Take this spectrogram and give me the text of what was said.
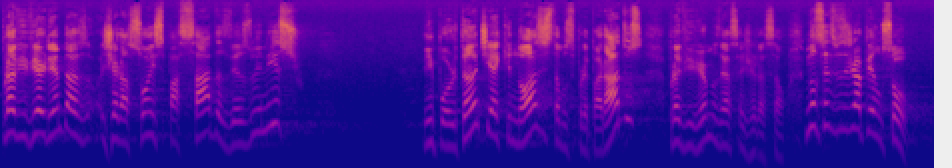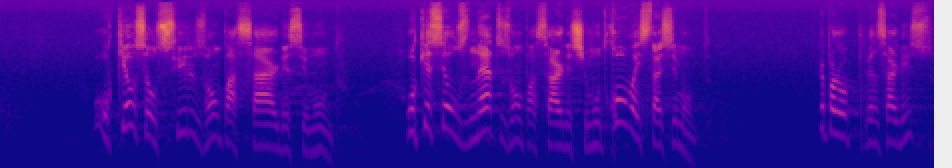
para viver dentro das gerações passadas desde o início. Importante é que nós estamos preparados para vivermos nessa geração. Não sei se você já pensou, o que os seus filhos vão passar nesse mundo? O que seus netos vão passar neste mundo? Como vai estar esse mundo? Já parou para pensar nisso?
